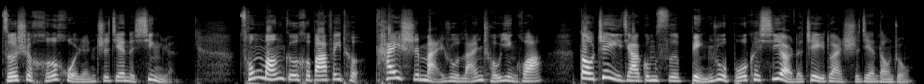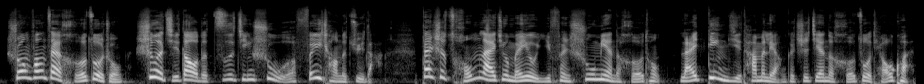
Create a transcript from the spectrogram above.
则是合伙人之间的信任。从芒格和巴菲特开始买入蓝筹印花，到这一家公司并入伯克希尔的这一段时间当中，双方在合作中涉及到的资金数额非常的巨大，但是从来就没有一份书面的合同来定义他们两个之间的合作条款。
